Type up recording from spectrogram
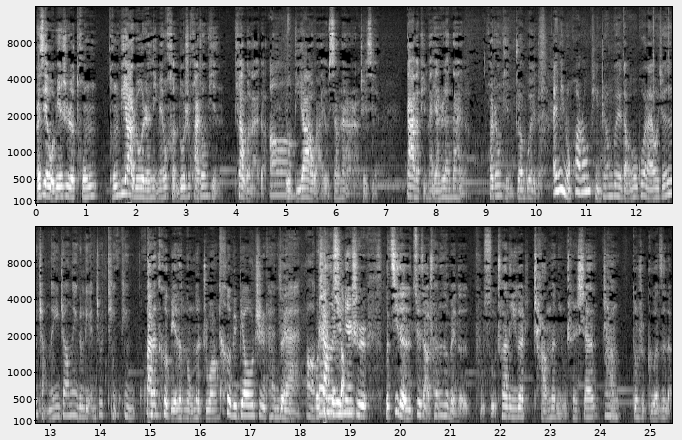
而且我面试的同同批二十多个人里面有很多是化妆品跳过来的，哦。有迪奥啊，有香奈儿啊这些大的品牌，雅诗兰黛的化妆品专柜的，哎，那种化妆品专柜导购过来，我觉得长得一张那个脸就是挺挺化的特别的浓的妆。特别标致，看起对来。哦，我上次去面试，我记得最早穿的特别的朴素，穿了一个长的那种衬衫，长都是格子的，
